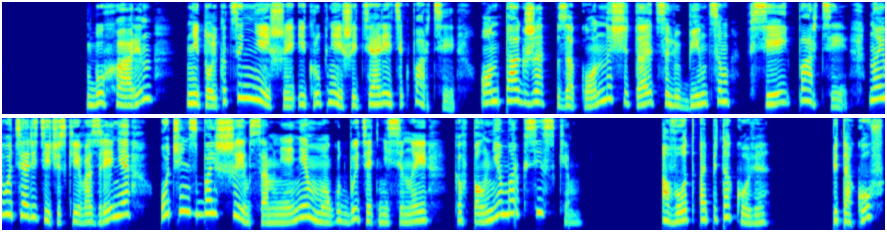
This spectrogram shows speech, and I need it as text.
— Бухарин не только ценнейший и крупнейший теоретик партии, он также законно считается любимцем всей партии, но его теоретические воззрения очень с большим сомнением могут быть отнесены ко вполне марксистским. А вот о Пятакове. Пятаков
